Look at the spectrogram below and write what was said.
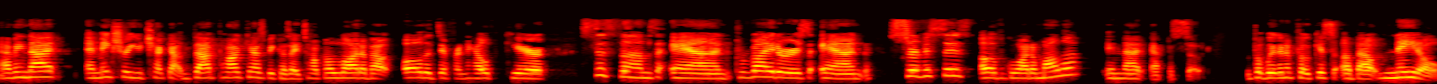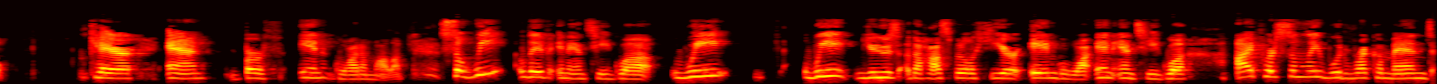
having that and make sure you check out that podcast because I talk a lot about all the different healthcare systems and providers and services of Guatemala in that episode. But we're going to focus about natal care and birth in Guatemala. So we live in Antigua. We we use the hospital here in Gua- in Antigua. I personally would recommend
